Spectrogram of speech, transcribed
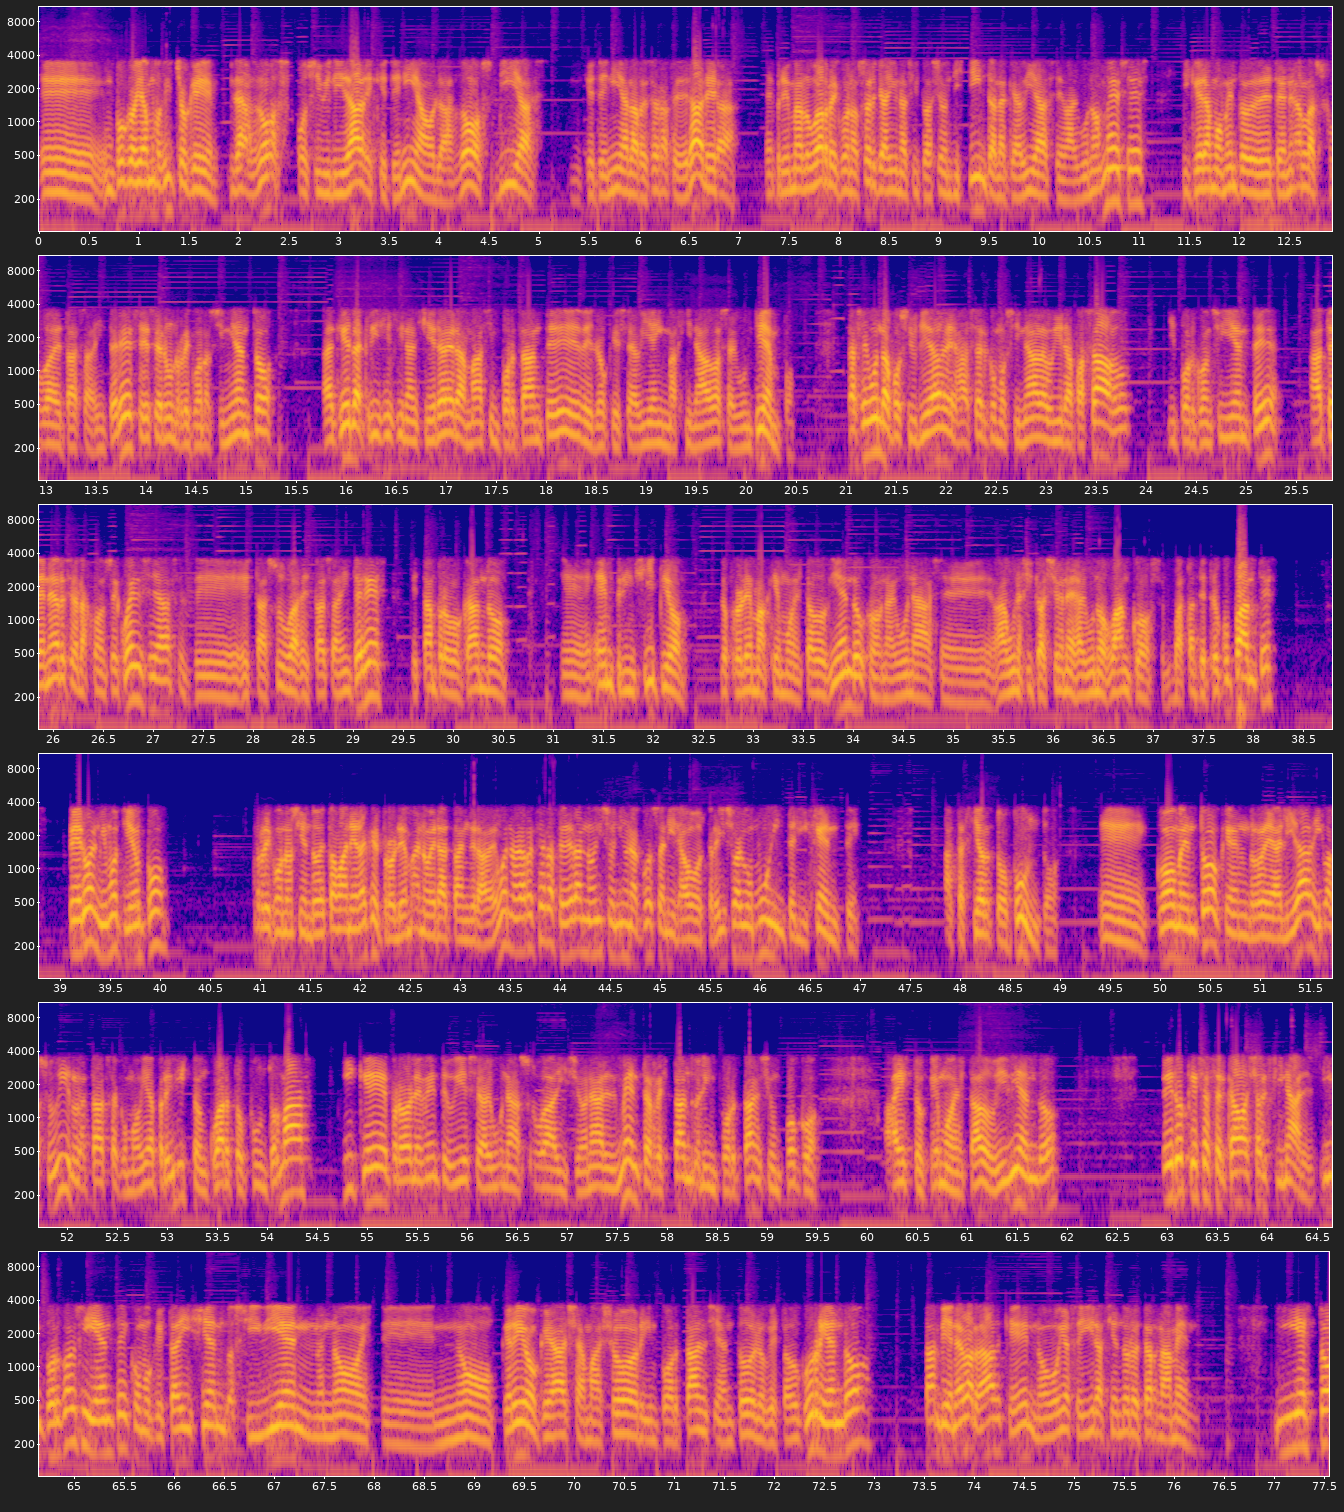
eh, un poco habíamos dicho que las dos posibilidades que tenía o las dos vías que tenía la Reserva Federal era, en primer lugar, reconocer que hay una situación distinta a la que había hace algunos meses y que era momento de detener la suba de tasas de interés. Ese era un reconocimiento a que la crisis financiera era más importante de lo que se había imaginado hace algún tiempo. La segunda posibilidad es hacer como si nada hubiera pasado y por consiguiente atenerse a las consecuencias de estas subas de tasa de interés que están provocando eh, en principio los problemas que hemos estado viendo con algunas eh, algunas situaciones de algunos bancos bastante preocupantes pero al mismo tiempo reconociendo de esta manera que el problema no era tan grave. Bueno, la Reserva Federal no hizo ni una cosa ni la otra, hizo algo muy inteligente hasta cierto punto. Eh, comentó que en realidad iba a subir la tasa como había previsto, un cuarto punto más, y que probablemente hubiese alguna suba adicionalmente, restando la importancia un poco a esto que hemos estado viviendo, pero que se acercaba ya al final. Y por consiguiente como que está diciendo si bien no este no creo que haya mayor importancia en todo lo que está ocurriendo también es verdad que no voy a seguir haciéndolo eternamente y esto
